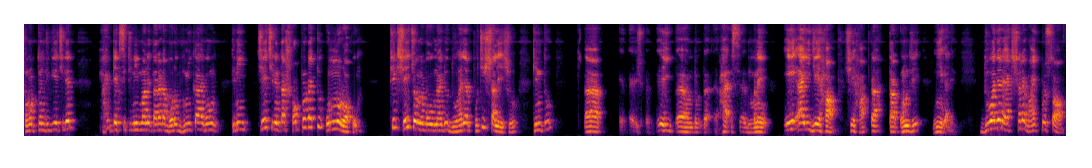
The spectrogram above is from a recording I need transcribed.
সমর্থন জুগিয়েছিলেন, হাইটেক সিটি নির্মাণে তার একটা বড় ভূমিকা এবং তিনি চেয়েছিলেন তার স্বপ্নটা একটু অন্য রকম। ঠিক সেই চন্দ্রবাবু নাইডু দু হাজার পঁচিশ সালে এসেও কিন্তু এই মানে এআই যে হাব সেই হাবটা তার অন্ধ্রে নিয়ে গেলেন। দু হাজার এক সালে মাইক্রোসফট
